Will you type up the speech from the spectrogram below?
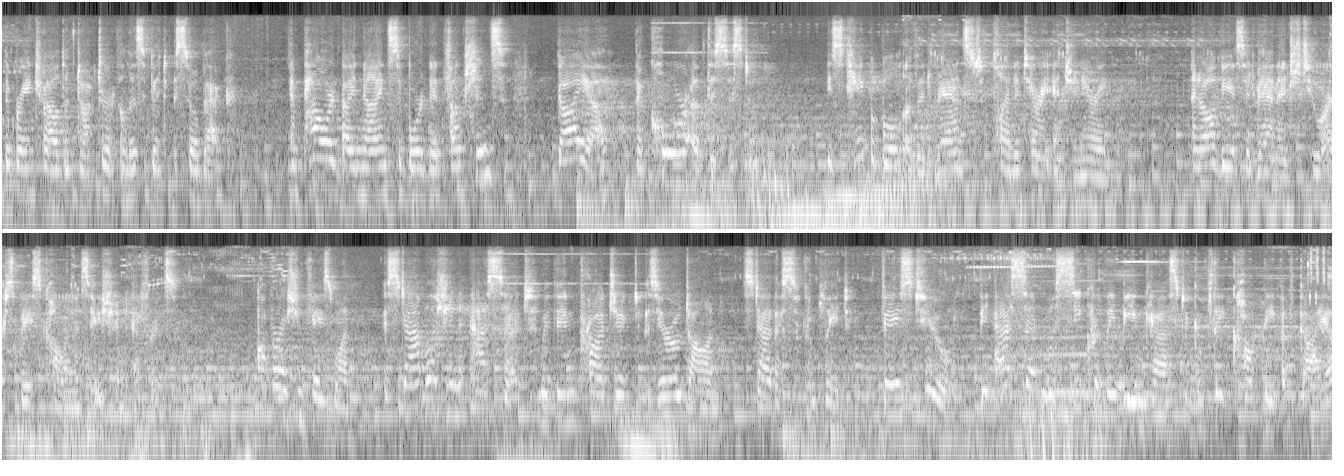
the brainchild of Dr. Elizabeth Sobek. Empowered by nine subordinate functions, Gaia, the core of the system, is capable of advanced planetary engineering, an obvious advantage to our space colonization efforts. Operation Phase 1. Establish an asset within Project Zero Dawn. Status complete. Phase 2. The asset will secretly beamcast a complete copy of Gaia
